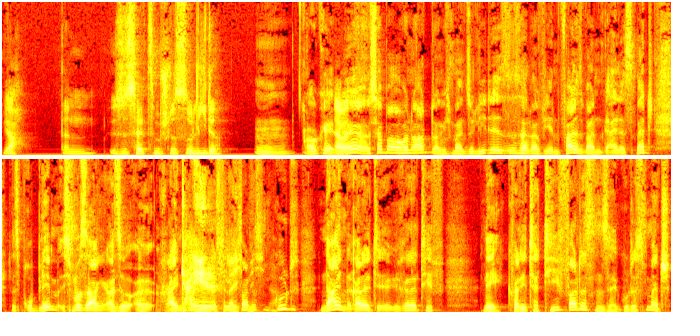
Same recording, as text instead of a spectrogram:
ja, dann ist es halt zum Schluss solide. Mhm. Okay, aber, ja, ist aber auch in Ordnung. Ich meine, solide ist es halt auf jeden Fall. Es war ein geiles Match. Das Problem, ich muss sagen, also äh, rein geil vielleicht war das nicht, gut. Ja. Nein, relativ, relativ Nee, qualitativ war das ein sehr gutes Match.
